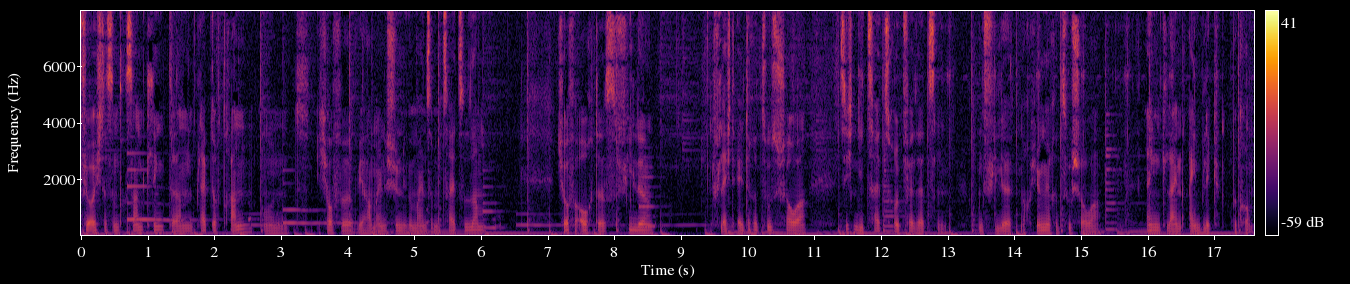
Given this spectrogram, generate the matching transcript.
für euch das interessant klingt, dann bleibt doch dran und ich hoffe, wir haben eine schöne gemeinsame Zeit zusammen. Ich hoffe auch, dass viele, vielleicht ältere Zuschauer, sich in die Zeit zurückversetzen und viele noch jüngere Zuschauer einen kleinen Einblick bekommen.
